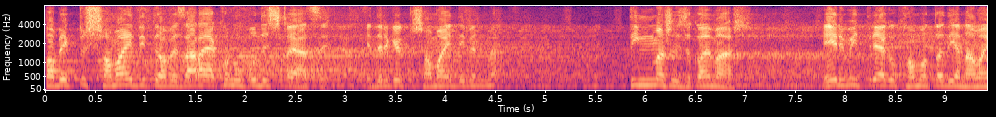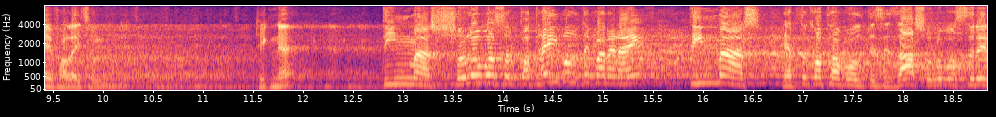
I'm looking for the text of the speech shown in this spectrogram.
তবে একটু সময় দিতে হবে, যারা এখন উপদেষ্টায় আছে, এদেরকে একটু সময় দিবেন না? তিন মাস হয়েছে কয় মাস? এর ভিতরে এক ক্ষমতা দিয়ে নামায় ফলাই চলবে। ঠিক না? তিন মাস, ষোলো বছর কথাই বলতে পারে নাই। তিন মাস এত কথা বলতেছে, যা ষোলো বছরের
